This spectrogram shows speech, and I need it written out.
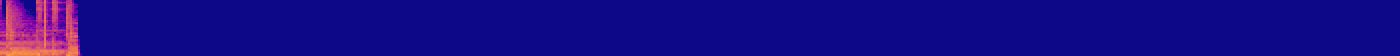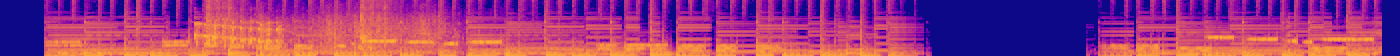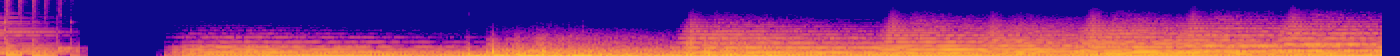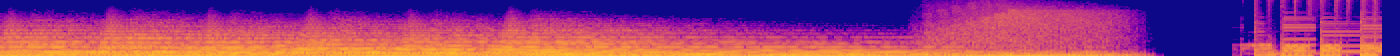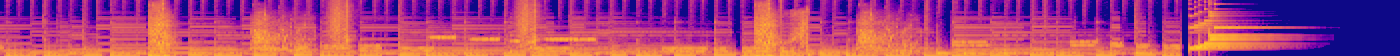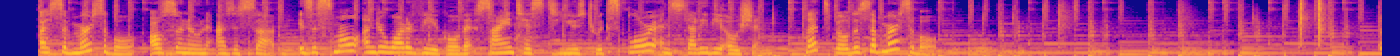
A submersible, also known as a sub, is a small underwater vehicle that scientists use to explore and study the ocean. Let's build a submersible.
